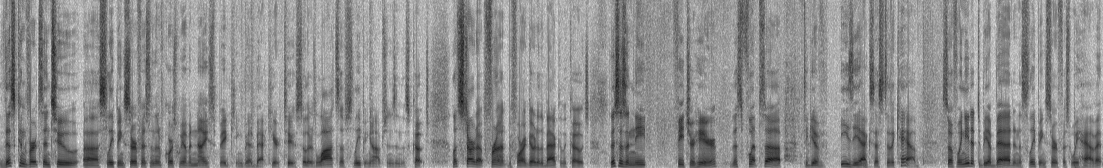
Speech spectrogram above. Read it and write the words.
This converts into a sleeping surface, and then of course we have a nice big king bed back here too. So there's lots of sleeping options in this coach. Let's start up front before I go to the back of the coach. This is a neat feature here. This flips up to give easy access to the cab. So if we need it to be a bed and a sleeping surface, we have it.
